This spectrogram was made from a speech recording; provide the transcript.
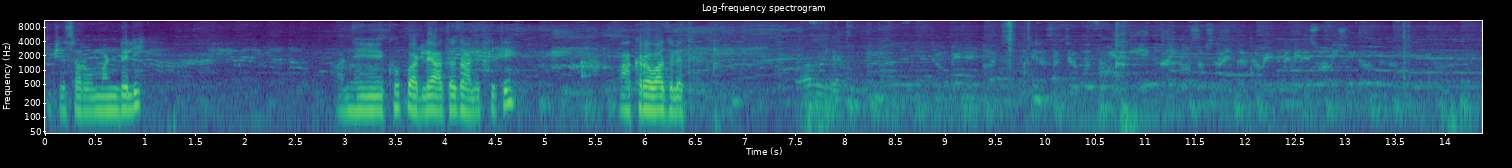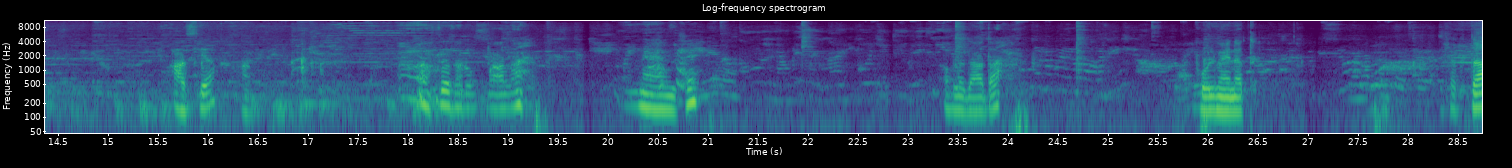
आमची सर्व मंडळी. आणि खूप वाढले. आता झालेत किती? अकरा वाजलेत. आसिया? असं सर्व पाला आमचे? आपला दादा. फुल मेहनत. शकता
